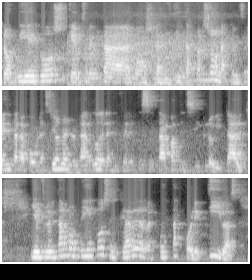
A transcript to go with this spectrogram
los riesgos que enfrentamos las distintas personas, que enfrenta la población a lo largo de las diferentes etapas del ciclo vital. Y enfrentar los riesgos en clave de respuestas colectivas,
